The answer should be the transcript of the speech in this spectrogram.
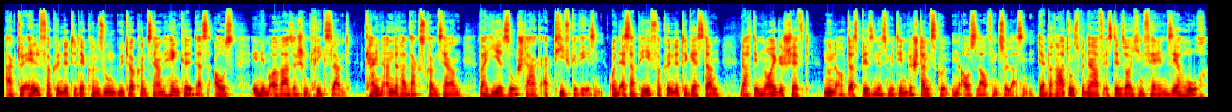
Aktuell verkündete der Konsumgüterkonzern Henkel das Aus in dem eurasischen Kriegsland. Kein anderer DAX-Konzern war hier so stark aktiv gewesen. Und SAP verkündete gestern, nach dem Neugeschäft nun auch das Business mit den Bestandskunden auslaufen zu lassen. Der Beratungsbedarf ist in solchen Fällen sehr hoch.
